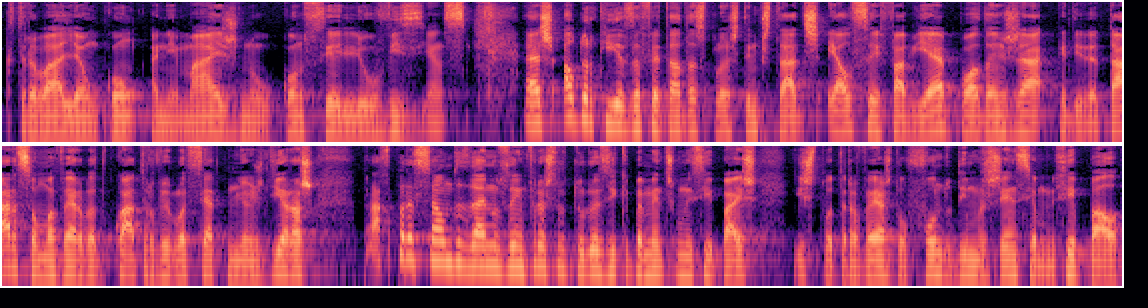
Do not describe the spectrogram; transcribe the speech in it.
que trabalham com animais no Conselho Viziense. As autarquias afetadas pelas tempestades Elsa e Fabié podem já candidatar-se a uma verba de 4,7 milhões de euros para a reparação de danos a infraestruturas e equipamentos municipais, isto através do Fundo de Emergência Municipal.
